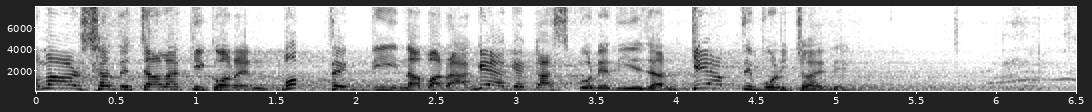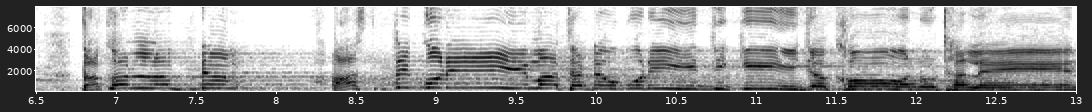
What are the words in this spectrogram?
আমার সাথে চালাকি করেন, প্রত্যেক দিন আমার আগে আগে কাজ করে দিয়ে যান, কে আপনি পরিচয় দেন তখন লোকটা আস্তে করে মাথাটা উপরের দিকে যখন উঠালেন,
